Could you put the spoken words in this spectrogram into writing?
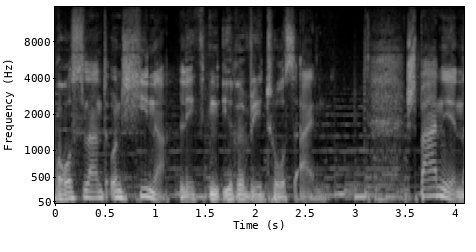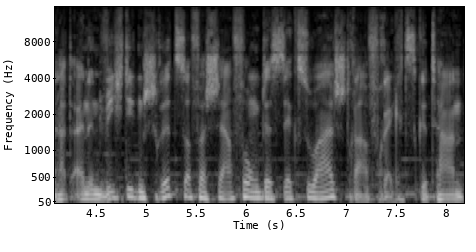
Russland und China legten ihre Vetos ein. Spanien hat einen wichtigen Schritt zur Verschärfung des Sexualstrafrechts getan.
